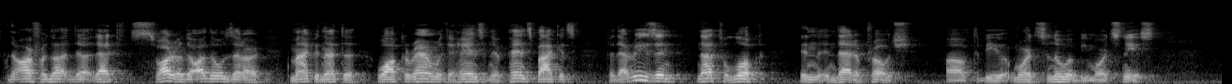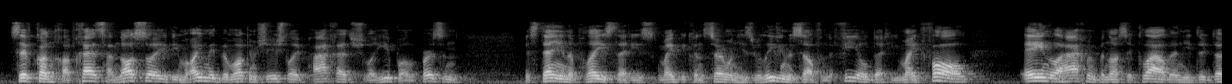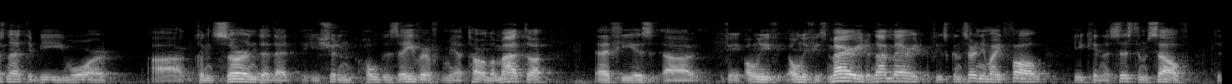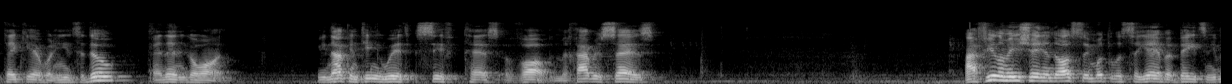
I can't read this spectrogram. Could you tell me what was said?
There are for the, the, that svara, there are those that are makbid not to walk around with their hands in their pants pockets for that reason, not to look in, in that approach of to be more tsunua, be more tznius. Sivkon chavches hanosoi v'im oimid b'mokim sheish loy pachad shlo A person is standing in a place that he might be concerned when he's relieving himself in the field that he might fall. Ein lahachmin b'nosei klal. Then he does not have to be more uh, concerned that, he shouldn't hold his aver miatar lamata. If he is uh, if he, only if, only if he's married or not married, if he's concerned he might fall, he can assist himself to take care of what he needs to do, and then go on. We now continue with Sif Tes Vav. The Mechaber says, even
